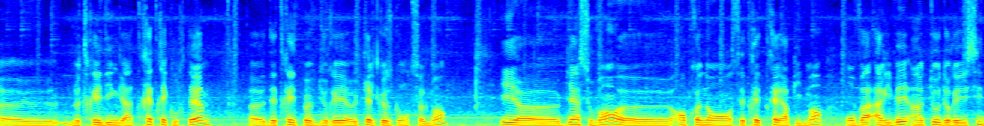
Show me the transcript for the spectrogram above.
le trading à très très court terme. Des trades peuvent durer quelques secondes seulement et euh, bien souvent euh, en prenant ces trades très rapidement on va arriver à un taux de réussite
